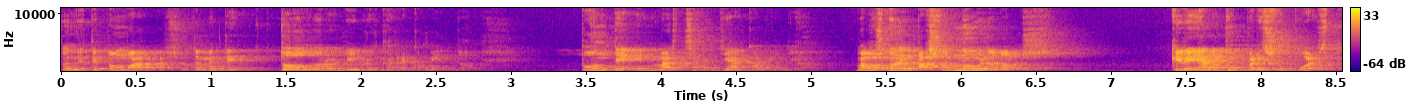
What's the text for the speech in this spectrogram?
donde te pongo absolutamente todos los libros que recomiendo. Ponte en marcha ya con ello. Vamos con el paso número 2. Crea tu presupuesto.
